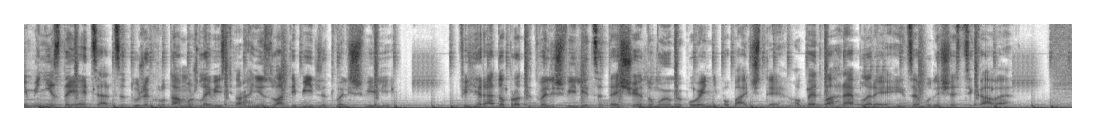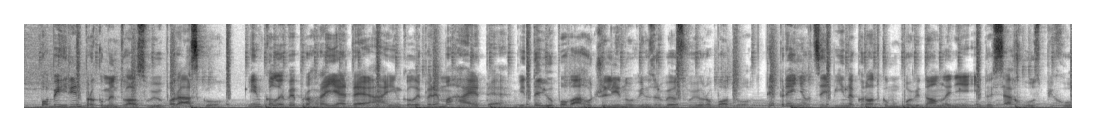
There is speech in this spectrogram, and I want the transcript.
І мені здається, це дуже крута можливість організувати бій для Твалішвілі. Фігередо проти Двалішвілі це те, що я думаю, ми повинні побачити. Обидва греплери, і це буде щось цікаве. Бобі Грін прокоментував свою поразку. Інколи ви програєте, а інколи перемагаєте. Віддаю повагу Джеліну, він зробив свою роботу. Ти прийняв цей бій на короткому повідомленні і досяг успіху.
